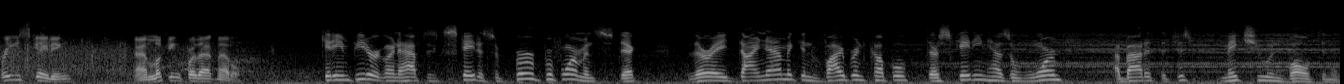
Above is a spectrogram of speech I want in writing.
free skating and looking for that medal. Kitty and Peter are going to have to skate a superb performance, Dick. They're a dynamic and vibrant couple. Their skating has a warmth about it that just makes you involved in it.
